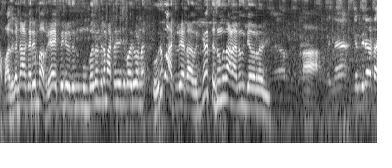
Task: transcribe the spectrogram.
അപ്പൊ അത് കണ്ട ആൾക്കാർ അവരെ ആയിപ്പോ മുമ്പ് എന്തെങ്കിലും മാറ്റം ചോദിച്ചപ്പോൾ അവർ പറഞ്ഞു ഒരു മാറ്റം ചേട്ടാ. വലിയ വ്യത്യാസം ഒന്നും കാണാനൊന്നും ഇല്ല ആ. പിന്നെ ഗംഭീരമായിട്ടാ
